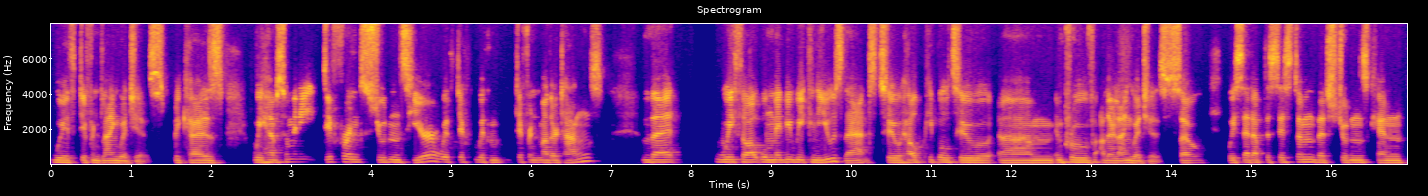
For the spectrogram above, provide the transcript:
with different languages because we have so many different students here with diff- with different mother tongues that we thought, well, maybe we can use that to help people to um, improve other languages. So we set up the system that students can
